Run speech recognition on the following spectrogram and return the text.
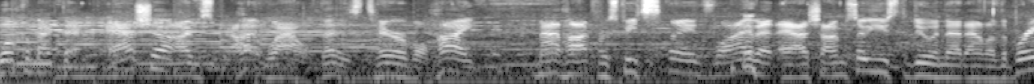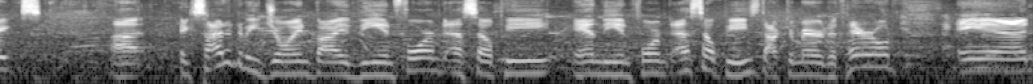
Welcome back to ASHA. I'm, I, wow, that is terrible. Hi, Matt Hott from Speech Science Live at ASHA. I'm so used to doing that out of the breaks. Uh, excited to be joined by the Informed SLP and the Informed SLPs, Dr. Meredith Harold and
